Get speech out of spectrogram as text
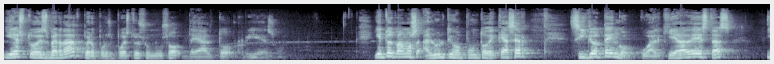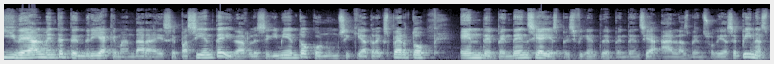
Y esto es verdad, pero por supuesto es un uso de alto riesgo. Y entonces vamos al último punto de qué hacer. Si yo tengo cualquiera de estas, idealmente tendría que mandar a ese paciente y darle seguimiento con un psiquiatra experto en dependencia y específicamente dependencia a las benzodiazepinas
